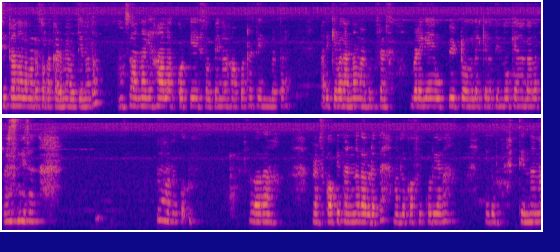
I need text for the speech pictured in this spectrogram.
ಚಿತ್ರಾನ್ನ ಎಲ್ಲ ಸ್ವಲ್ಪ ಕಡಿಮೆ ಆಗುತ್ತೆ ತಿನ್ನೋದು. ಸೊ ಅನ್ನಗೆ ಹಾಲು ಹಾಕ್ಕೊಟ್ಟು ಸ್ವಲ್ಪ ಏನಾರು ಹಾಕ್ಕೊಟ್ರೆ ತಿಂದ್ಬಿಡ್ತಾರೆ ಅದಕ್ಕೆ ಇವಾಗ ಅನ್ನ ಮಾಡ್ಬೇಕು ಫ್ರೆಂಡ್ಸ್ ಬೆಳಗ್ಗೆ ಉಪ್ಪಿಟ್ಟು ಹೋಗ್ಲಿಕ್ಕೆಲ್ಲ ತಿನ್ನೋಕೆ ಆಗಲ್ಲ ಫ್ರೆಂಡ್ಸ್ ನಿಜ ನೋಡಬೇಕು ಇವಾಗ ಫ್ರೆಂಡ್ಸ್ ಕಾಫಿ ತಣ್ಣಗಾಗ್ಬಿಡುತ್ತೆ. ಮೊದಲು ಕಾಫಿ ಕುಡಿಯೋಣ. ಇದು ತಿನ್ನೋಣ.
